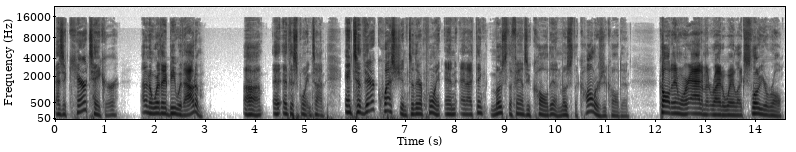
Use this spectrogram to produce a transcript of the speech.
as a caretaker, I don't know where they'd be without him uh, at, at this point in time. And to their question, to their point, and and I think most of the fans who called in, most of the callers who called in, called in were adamant right away, like slow your roll.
